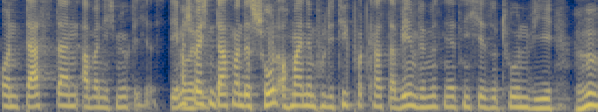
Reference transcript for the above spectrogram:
Und das dann aber nicht möglich ist. Dementsprechend darf man das schon auch mal in einem Politik-Podcast erwähnen. Wir müssen jetzt nicht hier so tun wie, "Hä,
